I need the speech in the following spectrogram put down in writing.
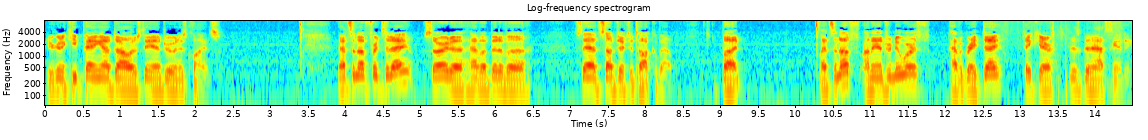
you're going to keep paying out dollars to Andrew and his clients. That's enough for today. Sorry to have a bit of a sad subject to talk about. But that's enough. I'm Andrew Neuwirth. Have a great day. Take care. This has been Ask Andy.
